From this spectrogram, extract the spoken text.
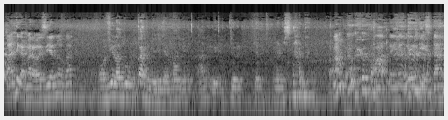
Tadi kan marah Ozil no, Pak. dia lagu kan di Jerman gini anu gini Turkmenistan. Hah? Ah, tengah Turkistan.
